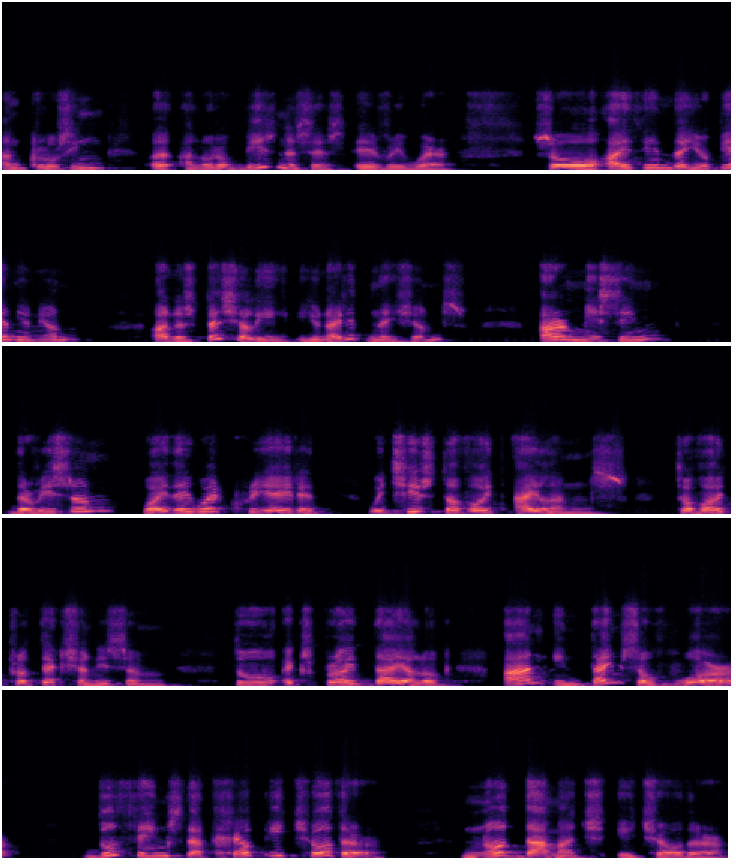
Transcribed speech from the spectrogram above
and closing a, a lot of businesses everywhere. So I think the European Union and especially United Nations are missing the reason why they were created, which is to avoid islands, to avoid protectionism, to exploit dialogue. And in times of war, do things that help each other, not damage each other.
